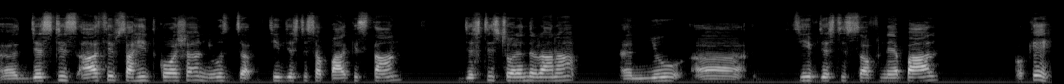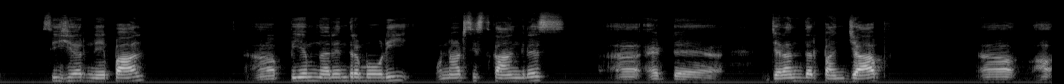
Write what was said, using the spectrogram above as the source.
uh, Justice Asif Sahid Kosha, new Chief Justice of Pakistan, Justice Cholendra Rana, a new uh, Chief Justice of Nepal. Okay, see here Nepal. Uh, PM Narendra Modi, 106th Congress uh, at uh, Jalandhar, Punjab. Uh, uh,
